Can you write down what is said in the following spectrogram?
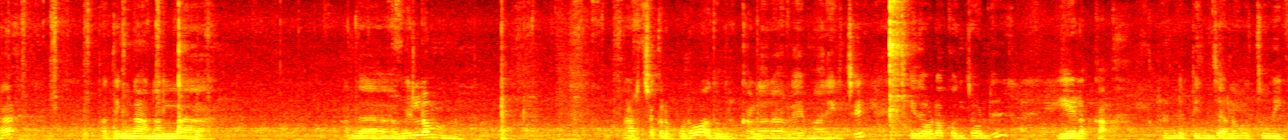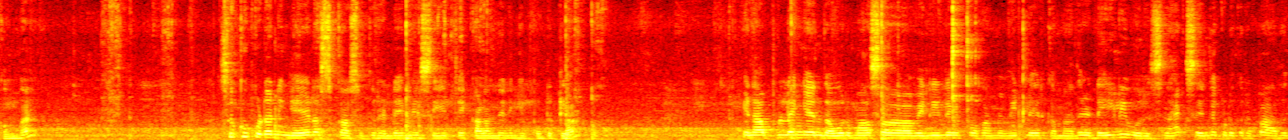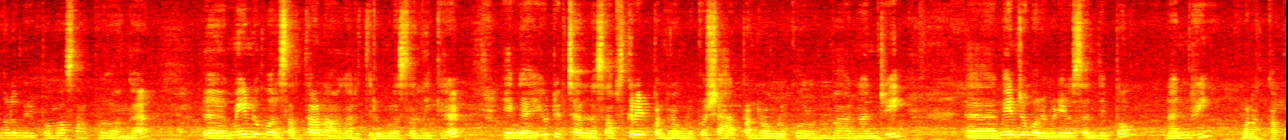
பார்த்திங்கன்னா நல்லா அந்த வெள்ளம் நாட்டுச்சக்கரை போடும். அது ஒரு கலராகவே மாறிடுச்சு. இதோட கொஞ்சோண்டு ஏலக்காய் ரெண்டு பிஞ்சளவு அளவு தூவிக்கோங்க. சுக்கு கூட நீங்கள் ஏலக்காய் சுக்கு ரெண்டையுமே சேர்த்தே கலந்து நீங்கள் போட்டுக்கலாம். ஏன்னா பிள்ளைங்க இந்த ஒரு மாதம் வெளியிலே போகாமல் வீட்டில் இருக்க மாதிரி டெய்லி ஒரு ஸ்நாக்ஸ் செஞ்சு கொடுக்குறப்ப அதுங்களும் விருப்பமாக சாப்பிடுவாங்க. மீண்டும் ஒரு சத்தான ஆகாரத்தில் உங்களை சந்திக்கிறேன். எங்கள் யூடியூப் சேனலை சப்ஸ்கிரைப் பண்ணுறவங்களுக்கும் ஷேர் பண்ணுறவங்களுக்கும் ரொம்ப நன்றி. மீண்டும் ஒரு வீடியோ சந்திப்போம். நன்றி வணக்கம்.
